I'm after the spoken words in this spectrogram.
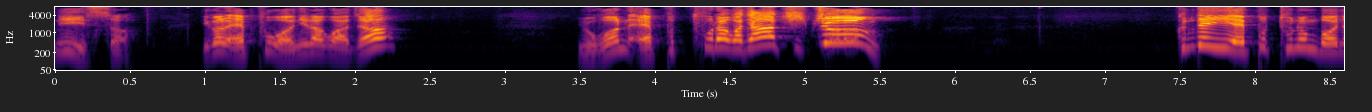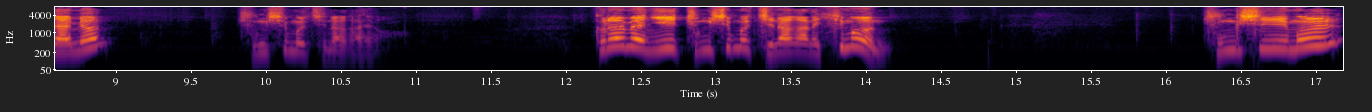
있어. 이걸 F1이라고 하자. 요건 F2라고 하자. 집중! 근데 이 F2는 뭐냐면 중심을 지나가요. 그러면 이 중심을 지나가는 힘은 중심을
